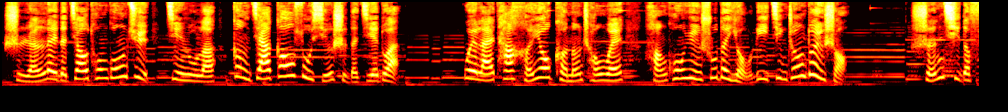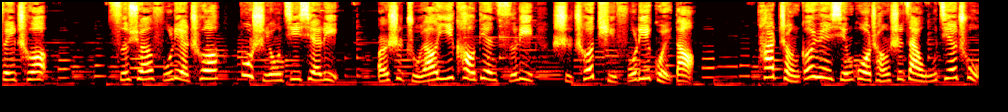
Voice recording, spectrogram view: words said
使人类的交通工具进入了更加高速行驶的阶段。未来，它很有可能成为航空运输的有力竞争对手。神奇的飞车。磁悬浮列车不使用机械力，而是主要依靠电磁力使车体浮离轨道。它整个运行过程是在无接触、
